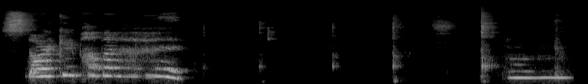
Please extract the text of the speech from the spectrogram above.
Snarky puppet! Um,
